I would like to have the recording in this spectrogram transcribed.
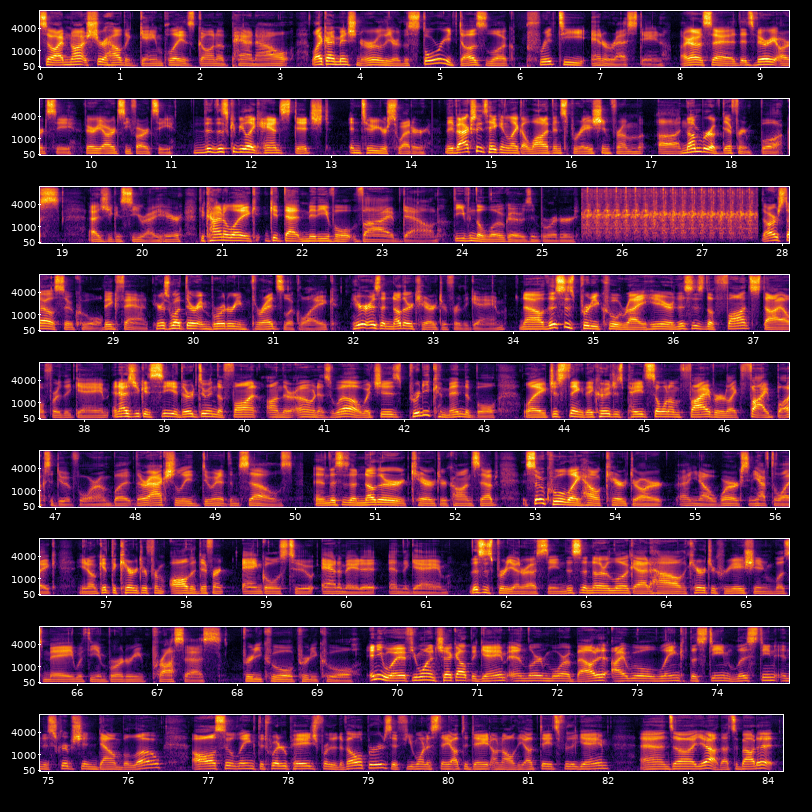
So I'm not sure how the gameplay is gonna pan out. Like I mentioned earlier, the story does look pretty interesting. I gotta say, it's very artsy, very artsy fartsy. This could be like hand stitched into your sweater. They've actually taken like a lot of inspiration from a number of different books, as you can see right here, to kind of like get that medieval vibe down. Even the logo is embroidered. The art style is so cool. Big fan. Here's what their embroidering threads look like. Here is another character for the game. Now, this is pretty cool right here. This is the font style for the game. And as you can see, they're doing the font on their own as well, which is pretty commendable. Like, just think, they could have just paid someone on Fiverr like five bucks to do it for them, but they're actually doing it themselves and this is another character concept. It's so cool like how character art uh, you know works and you have to like you know get the character from all the different angles to animate it in the game. This is pretty interesting. This is another look at how the character creation was made with the embroidery process Pretty cool, pretty cool. Anyway, if you want to check out the game and learn more about it, I will link the Steam listing in the description down below. I'll also link the Twitter page for the developers if you want to stay up to date on all the updates for the game. And uh, yeah, that's about it.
